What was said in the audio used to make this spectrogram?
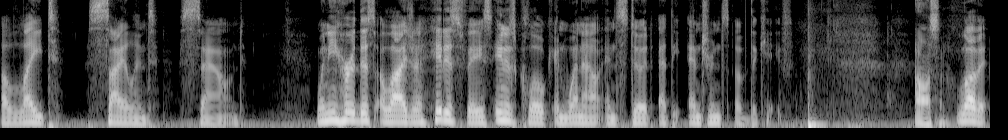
a light, silent sound. When he heard this, Elijah hid his face in his cloak and went out and stood at the entrance of the cave. Awesome. Love it.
